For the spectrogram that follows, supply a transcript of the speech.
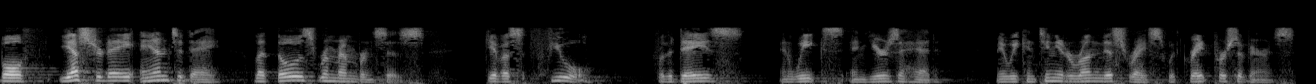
both yesterday and today, let those remembrances give us fuel for the days and weeks and years ahead. May we continue to run this race with great perseverance.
